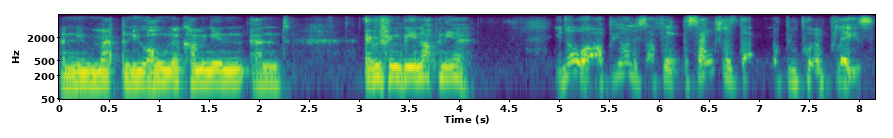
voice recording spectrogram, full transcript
a new ma- a new owner coming in and everything being up in the air? You know what? I'll be honest. I think the sanctions that have been put in place,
